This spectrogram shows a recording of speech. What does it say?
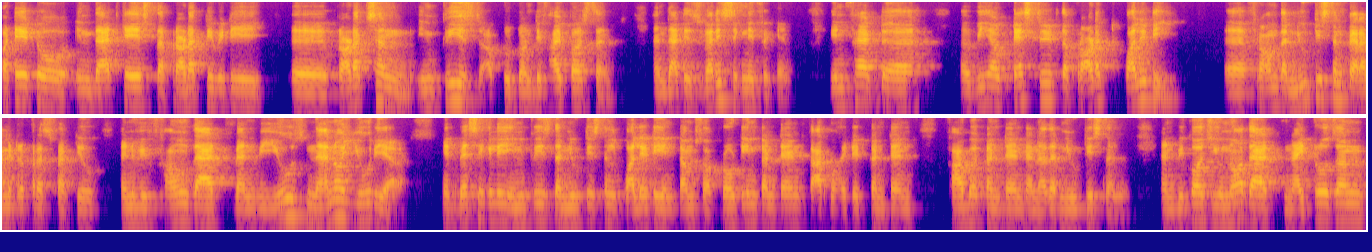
potato. In that case the productivity production increased up to 25% and that is very significant. In fact uh, we have tested the product quality uh, from the nutritional parameter perspective, and we found that when we use nano urea, it basically increased the nutritional quality in terms of protein content, carbohydrate content, fiber content, and other nutritional. And because you know that nitrogen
